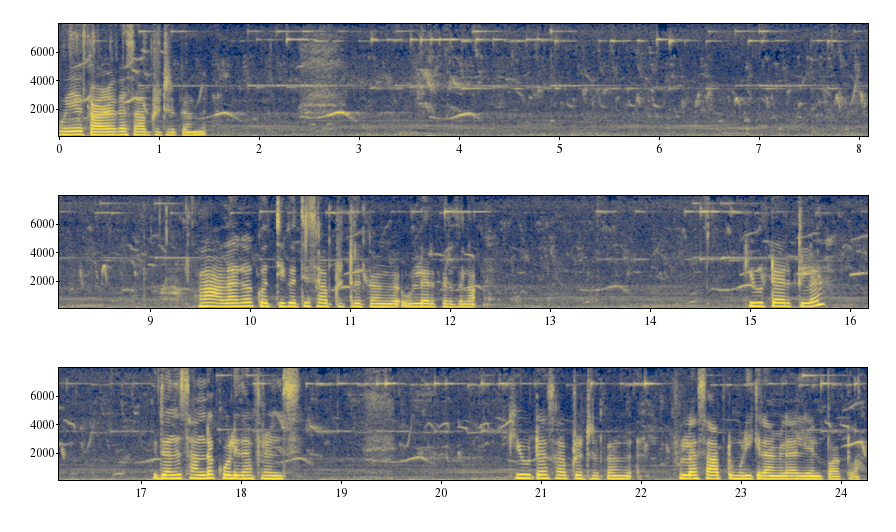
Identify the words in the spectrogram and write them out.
கொய்யாக்கு அழகாக சாப்பிட்டுட்டு இருக்காங்க. ஆனால் அழகாக கொத்தி கொத்தி சாப்பிட்டுட்ருக்காங்க உள்ளே இருக்கிறதெல்லாம். க்யூட்டாக இருக்குல்ல? இது வந்து சண்டை கோழி தான் ஃப்ரெண்ட்ஸ் க்யூட்டாக சாப்பிட்டுட்ருக்காங்க. ஃபுல்லாக சாப்பிட்டு முடிக்கிறாங்களா இல்லையான்னு பார்க்கலாம்.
